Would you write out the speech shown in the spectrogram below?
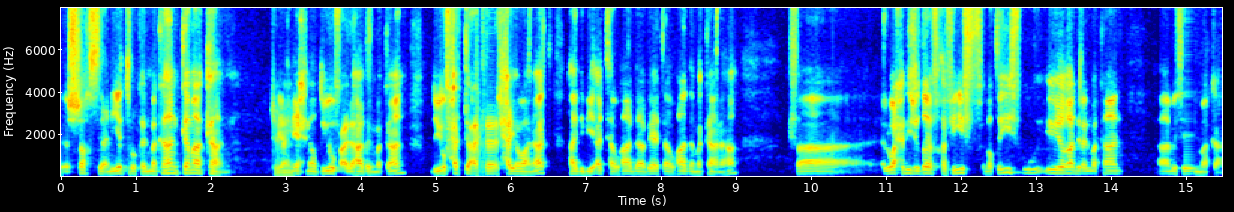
الشخص يعني يترك المكان كما كان جميل. يعني إحنا ضيوف على هذا المكان ضيوف حتى على الحيوانات هذه بيئتها وهذا بيتها وهذا مكانها فالواحد يجي ضيف خفيف لطيف ويغادر المكان آه، مثل ما كان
